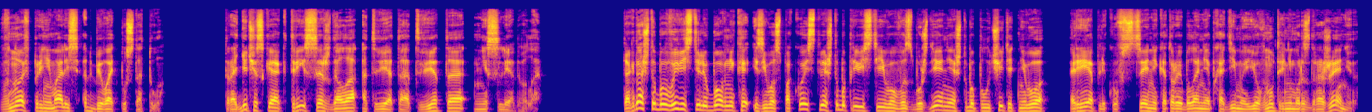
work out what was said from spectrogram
вновь принимались отбивать пустоту. Трагическая актриса ждала ответа, ответа не следовало. Тогда, чтобы вывести любовника из его спокойствия, чтобы привести его в возбуждение, чтобы получить от него реплику в сцене, которая была необходима ее внутреннему раздражению,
